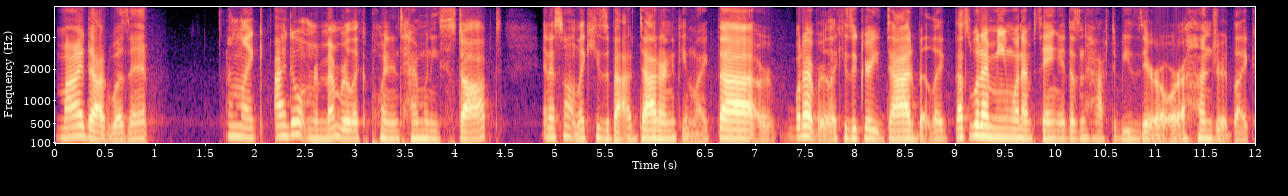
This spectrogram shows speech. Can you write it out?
my dad wasn't. And like i don't remember like a point in time when he stopped and it's not like he's a bad dad or anything like that or whatever like he's a great dad but like that's what i mean when i'm saying it doesn't have to be zero or a hundred like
